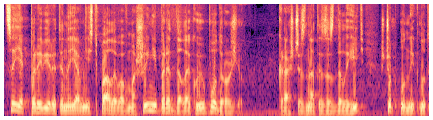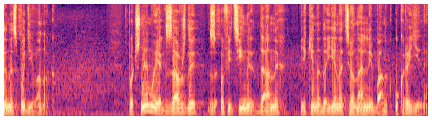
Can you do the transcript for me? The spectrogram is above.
Це як перевірити наявність палива в машині перед далекою подорожжю. Краще знати заздалегідь, щоб уникнути несподіванок. Почнемо, як завжди, з офіційних даних, які надає Національний банк України.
